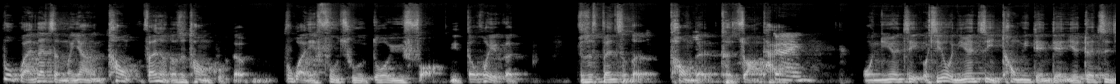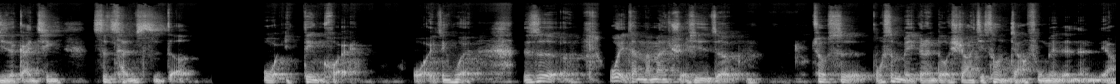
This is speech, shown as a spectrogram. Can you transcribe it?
不管再怎么样，痛分手都是痛苦的，不管你付出多与否，你都会有个就是分手的痛的的状态。对，我宁愿自己，我其实我宁愿自己痛一点点，也对自己的感情是诚实的。我一定会，我一定会。只是我也在慢慢学习着，就是不是每个人都需要接受你这样负面的能量。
